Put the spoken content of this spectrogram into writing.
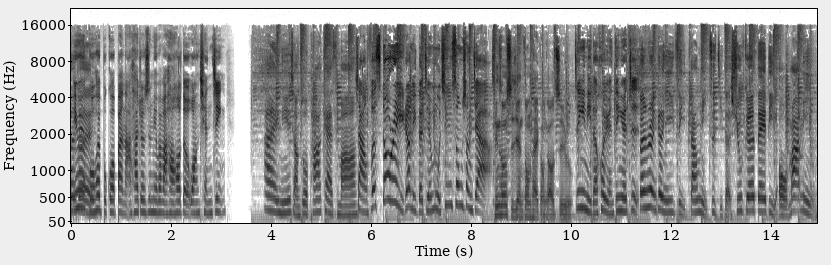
对，因为国会不过半啊，他就是没有办法好好的往前进。嗨，你也想做 podcast 吗？上 First Story，让你的节目轻松上架，轻松实现动态广告植入，经营你的会员订阅制，分润更 easy，当你自己的 Sugar Daddy or Mommy。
